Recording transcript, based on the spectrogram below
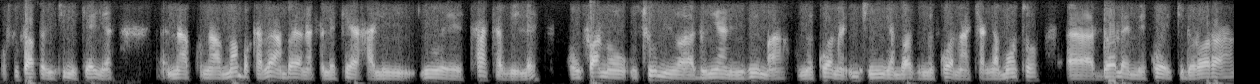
hususa eh, hapa nchini Kenya, na kuna mambo kadhaa ambayo yanapelekea hali iwe tata vile. Kwa mfano, uchumi wa duniani nzima, kumekuwa na nchi nyingi ambazo zimekuwa na changamoto. Uh, dola imekuwa ikidorora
